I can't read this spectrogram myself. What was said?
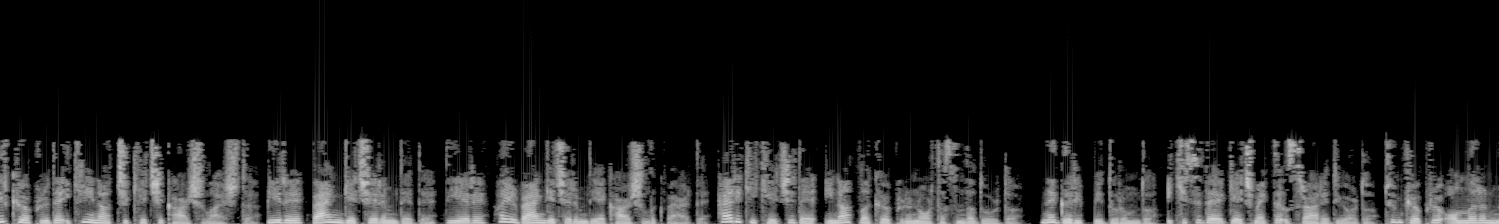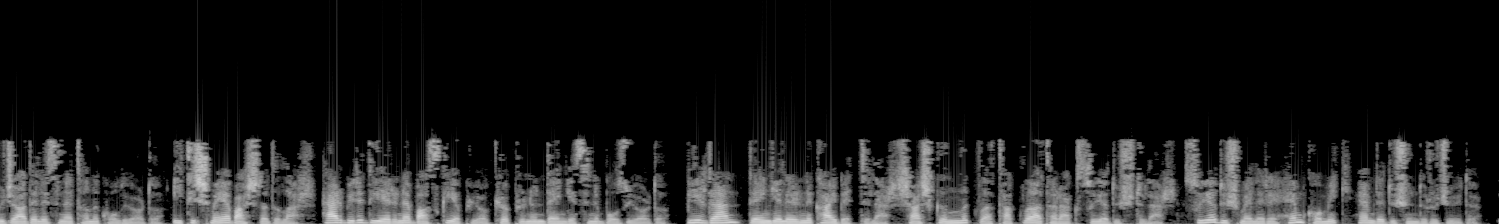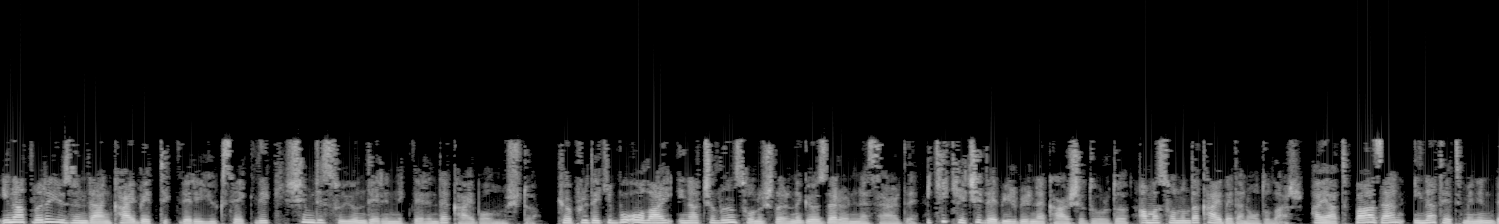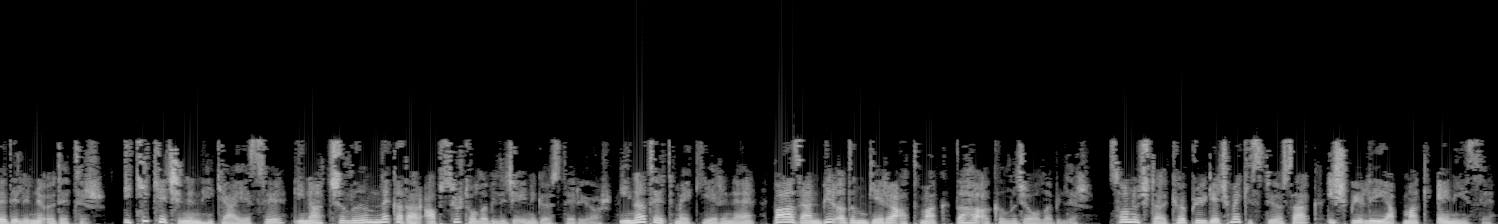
Bir köprüde iki inatçı keçi karşılaştı. Biri ben geçerim dedi, diğeri hayır ben geçerim diye karşılık verdi. Her iki keçi de inatla köprünün ortasında durdu. Ne garip bir durumdu. İkisi de geçmekte ısrar ediyordu. Tüm köprü onların mücadelesine tanık oluyordu. İtişmeye başladılar. Her biri diğerine baskı yapıyor, köprünün dengesini bozuyordu. Birden dengelerini kaybettiler. Şaşkınlıkla takla atarak suya düştüler. Suya düşmeleri hem komik hem de düşündürücüydü. İnatları yüzünden kaybettikleri yükseklik şimdi suyun derinliklerinde kaybolmuştu. Köprüdeki bu olay inatçılığın sonuçlarını gözler önüne serdi. İki keçi de birbirine karşı durdu ama sonunda kaybeden oldular. Hayat bazen inat etmenin bedelini ödetir. İki keçinin hikayesi, inatçılığın ne kadar absürt olabileceğini gösteriyor. İnat etmek yerine bazen bir adım geri atmak daha akıllıca olabilir. Sonuçta köprüyü geçmek istiyorsak işbirliği yapmak en iyisi.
